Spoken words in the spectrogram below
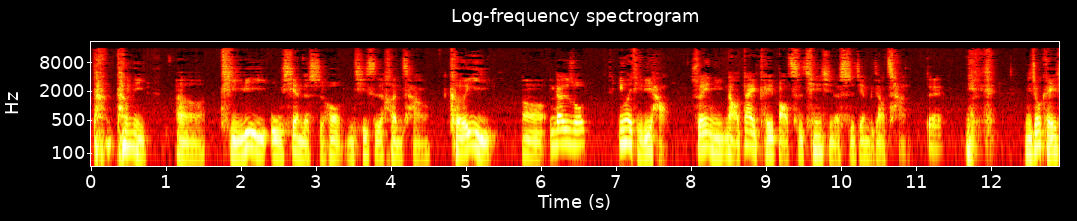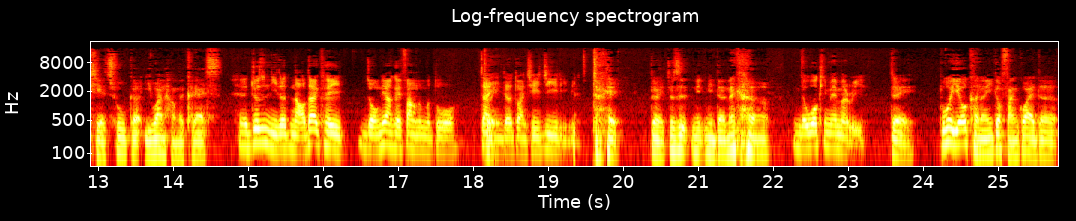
当当你呃体力无限的时候，你其实很长可以呃，应该是说，因为体力好，所以你脑袋可以保持清醒的时间比较长，对，你你就可以写出个一万行的 class。呃，就是你的脑袋可以容量可以放那么多，在你的短期记忆里面，对对，就是你你的那个你的 working memory。对，不过也有可能一个反过来的，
